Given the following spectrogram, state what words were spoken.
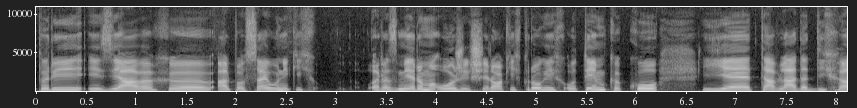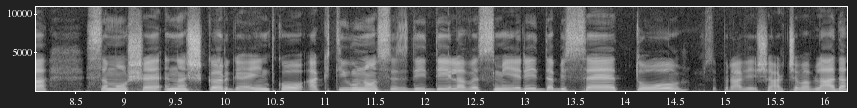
pri izjavah, eh, ali pa vsaj v nekih razmeroma ožjih, širokih krogih, o tem, kako je ta vlada diha samo še na škrge. In tako aktivno se zdi dela v smeri, da bi se to, se pravi Šarčeva vlada,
